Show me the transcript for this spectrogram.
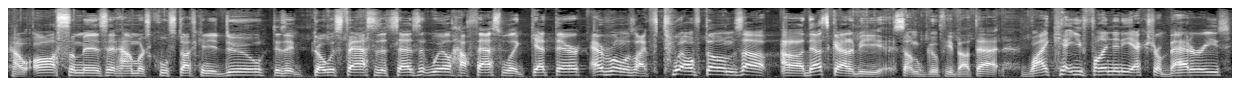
How awesome is it? How much cool stuff can you do? Does it go as fast as it says it will? How fast will it get there? Everyone was like 12 thumbs up. Uh, that's gotta be something goofy about that. Why can't you find any extra batteries?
